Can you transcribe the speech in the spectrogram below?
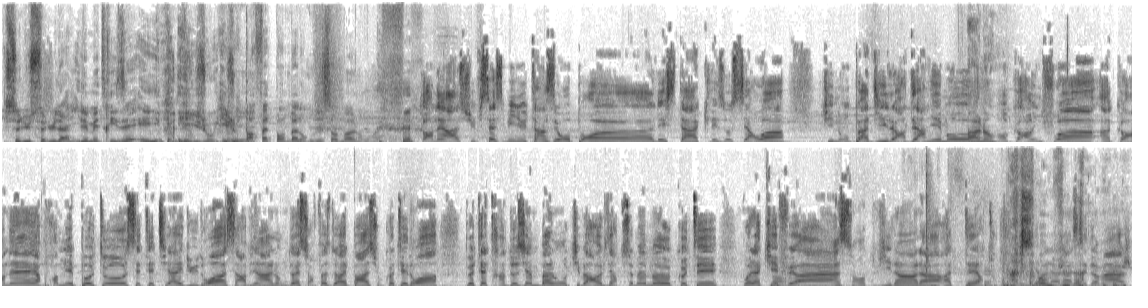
Celui, celui-là, il est maîtrisé et, et il joue, il joue parfaitement le ballon. Il est sur le ballon. ouais. corner à suivre, 16 minutes, 1-0 pour euh, les Stacks, les Auxerrois qui n'ont pas dit leur dernier mot. Ah non. Encore une fois, un corner, premier poteau, c'était tiré du droit, ça revient à l'angle de la surface de réparation côté droit. Peut-être un deuxième ballon qui va revenir de ce même euh, côté. Voilà qui est fait. Ah, un centre vilain là, ras de terre, tout pourri. Ah là là, c'est dommage.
